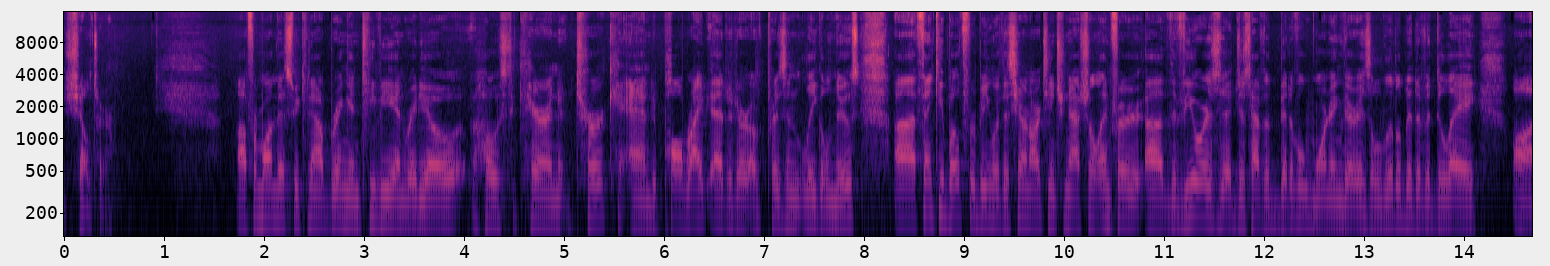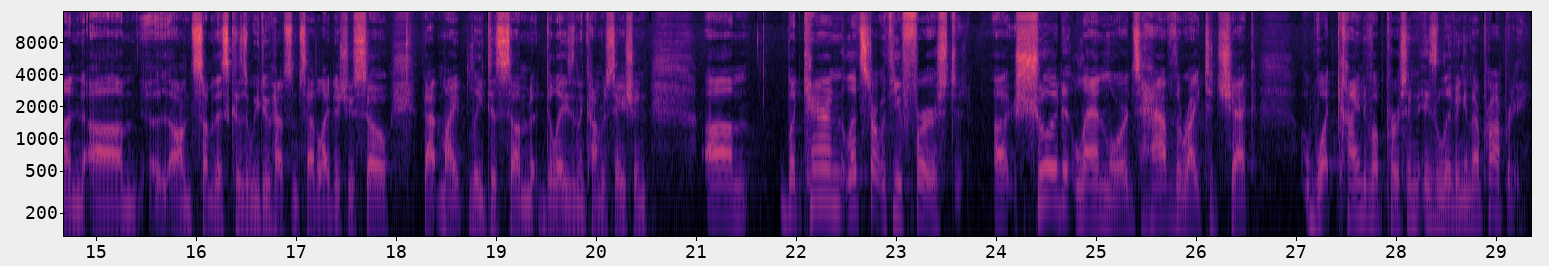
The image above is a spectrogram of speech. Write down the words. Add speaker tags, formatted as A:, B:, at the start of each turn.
A: shelter. Uh, more on this, we can now bring in TV and radio host Karyn Turk and Paul Wright, editor of Prison Legal News. Uh, thank you both for being with us here on RT International. And for uh, the viewers, uh, just have a bit of a warning. There is a little bit of a delay on um, uh, on some of this because we do have some satellite issues. So that might lead to some delays in the conversation. Um, but Karyn, let's start with you first. Uh, should landlords have the right to check what kind of a person is living in their property?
